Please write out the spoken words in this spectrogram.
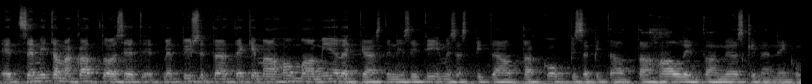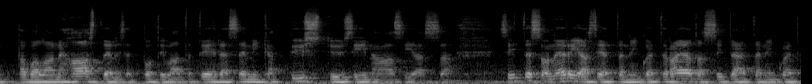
Et se mitä mä katsoisin, että et me pystytään tekemään hommaa mielekkäästi, niin siitä ihmisestä pitää ottaa koppi, se pitää ottaa hallintaan myöskin ne, niin kuin, tavallaan ne haasteelliset potilaat ja tehdä se, mikä pystyy siinä asiassa. Sitten se on eri asia, että, niin kuin, että rajata sitä, että, niin kuin, että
